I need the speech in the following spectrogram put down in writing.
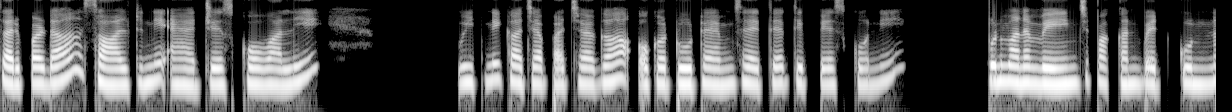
సరిపడా సాల్ట్‌ని యాడ్ చేసుకోవాలి. వీటిని కచ్చాపచ్చాగా ఒక టూ టైమ్స్ అయితే తిప్పేసుకొని ఇప్పుడు మనం వేయించి పక్కన పెట్టుకున్న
